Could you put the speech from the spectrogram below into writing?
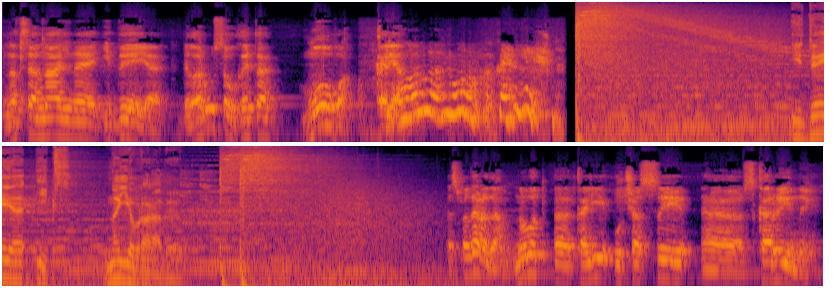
нацыянальная ідэя беларусаў гэта мова каля... мова, мова, конечно ідэя X на еўрарадыё гаспадар адам ну вот э, калі у часы э, скарыны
